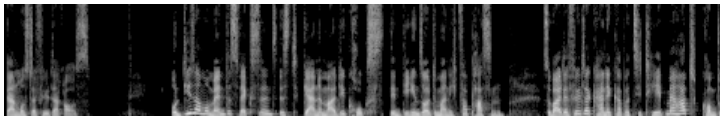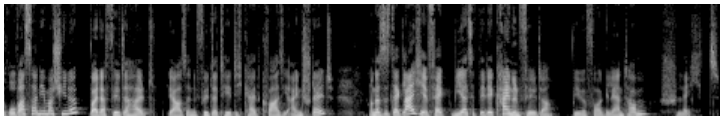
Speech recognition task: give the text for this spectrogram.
dann muss der Filter raus. Und dieser Moment des Wechselns ist gerne mal die Krux, denn den sollte man nicht verpassen. Sobald der Filter keine Kapazität mehr hat, kommt Rohwasser in die Maschine, weil der Filter halt ja seine Filtertätigkeit quasi einstellt. Und das ist der gleiche Effekt, wie als hättet ihr keinen Filter. Wie wir vorher gelernt haben, schlecht.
